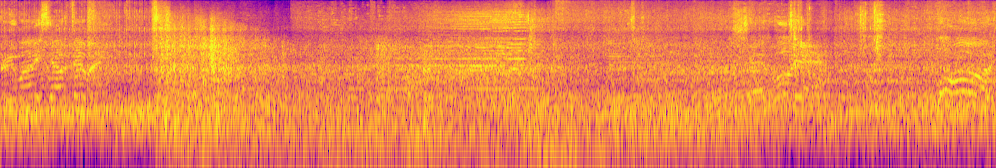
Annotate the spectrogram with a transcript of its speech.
Тримайся, Артеме! Ще двоє! Вогонь!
